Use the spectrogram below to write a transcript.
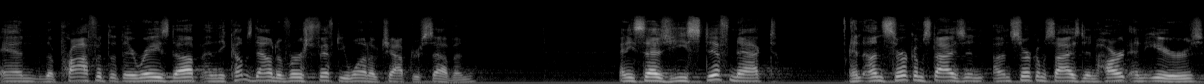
and the prophet that they raised up. And he comes down to verse 51 of chapter 7. And he says, Ye stiff necked and uncircumcised in, uncircumcised in heart and ears,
